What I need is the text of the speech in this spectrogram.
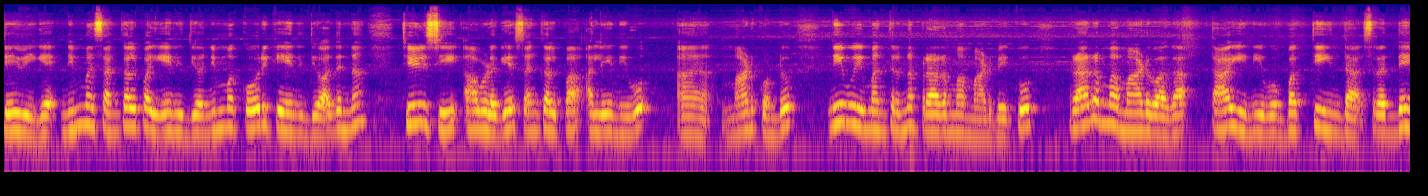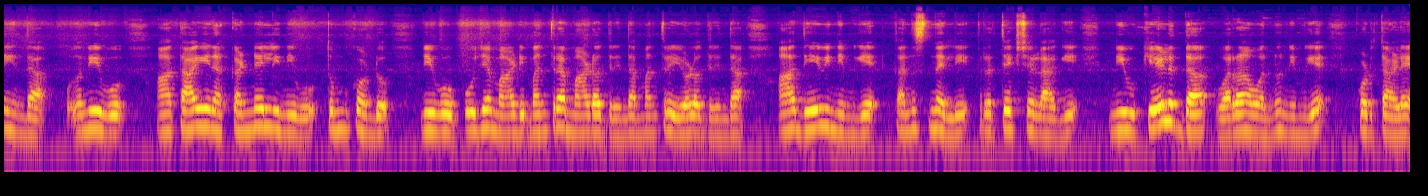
ದೇವಿಗೆ. ನಿಮ್ಮ ಸಂಕಲ್ಪ ಏನಿದೆಯೋ, ನಿಮ್ಮ ಕೋರಿಕೆ ಏನಿದೆಯೋ ಅದನ್ನು ತಿಳಿಸಿ ಅವಳಿಗೆ ಸಂಕಲ್ಪ ಅಲ್ಲಿ ನೀವು ಮಾಡಿಕೊಂಡು ನೀವು ಈ ಮಂತ್ರನ ಪ್ರಾರಂಭ ಮಾಡಬೇಕು. ಪ್ರಾರಂಭ ಮಾಡುವಾಗ ತಾಯಿ ನೀವು ಭಕ್ತಿಯಿಂದ, ಶ್ರದ್ಧೆಯಿಂದ ನೀವು ಆ ತಾಯಿನ ಕಣ್ಣಲ್ಲಿ ನೀವು ತುಂಬಿಕೊಂಡು ನೀವು ಪೂಜೆ ಮಾಡಿ, ಮಂತ್ರ ಮಾಡೋದ್ರಿಂದ, ಮಂತ್ರ ಹೇಳೋದ್ರಿಂದ ಆ ದೇವಿ ನಿಮಗೆ ಕನಸಿನಲ್ಲಿ ಪ್ರತ್ಯಕ್ಷಳಾಗಿ ನೀವು ಕೇಳಿದ್ದ ವರವನ್ನು ನಿಮಗೆ ಕೊಡ್ತಾಳೆ.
